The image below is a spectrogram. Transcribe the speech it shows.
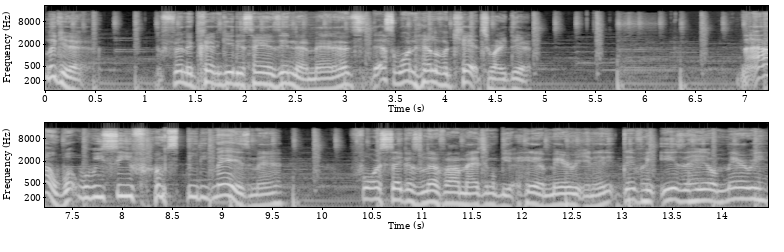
Look at that. Defender couldn't get his hands in there, man. That's that's one hell of a catch right there. Now, what will we see from Speedy Maz, man? Four seconds left. I imagine will be a Hail Mary, and it definitely is a Hail Mary.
